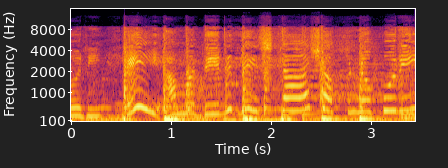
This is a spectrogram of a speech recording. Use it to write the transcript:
করি। এই আমাদের দেশটা স্বপ্নপুরী।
